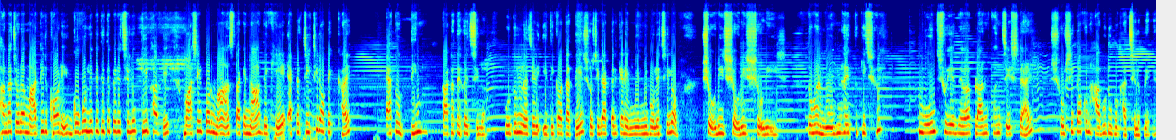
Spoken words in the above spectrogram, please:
ভাঙাচোরা মাটির ঘরে গোবর লেপে দিতে পেরেছিল। কীভাবে মাসের পর মাস তাকে না দেখে একটা চিঠির অপেক্ষায় এত দিন কাটাতে হয়েছিল। পুতুল নাচের ইতিকথাতে শশী ডাক্তারকে আর এমনি এমনি বলেছিল, শরীর শরীর শরীর, তোমার মন নাই তো কিছুই। মন ছুঁয়ে দেওয়া প্রাণপণ চেষ্টায় শশী তখন হাবুডুবু খাচ্ছিল প্রেমে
